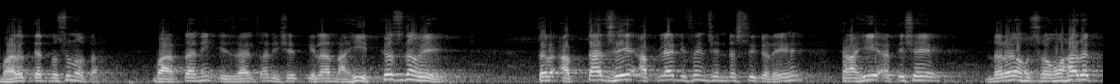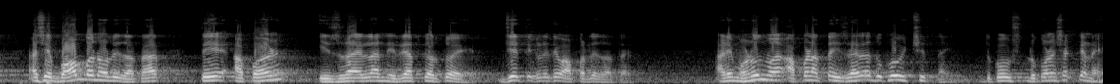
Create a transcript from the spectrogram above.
भारत त्यात बसून होता. भारताने इस्रायलचा निषेध केला नाही इतकंच नव्हे तर आत्ता जे आपल्या डिफेन्स इंडस्ट्रीकडे काही अतिशय नरसंहारक असे बॉम्ब बनवले जातात ते आपण इस्रायलला निर्यात करतो आहे जे तिकडे ते वापरले जात आहेत. आणि म्हणून मग आपण आत्ता इस्रायलला दुखवू इच्छित नाही दुखवू दुखवणं शक्य नाही.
